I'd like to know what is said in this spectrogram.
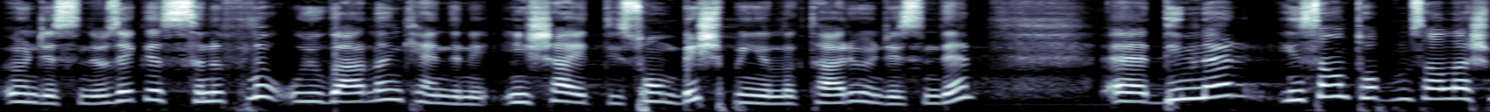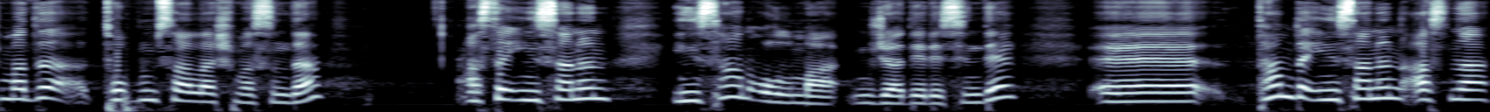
öncesinde özellikle sınıflı uygarlığın kendini inşa ettiği son 5000 yıllık tarih öncesinde e, dinler insan toplumsallaşmada toplumsallaşmasında aslında insanın insan olma mücadelesinde e, tam da insanın aslında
